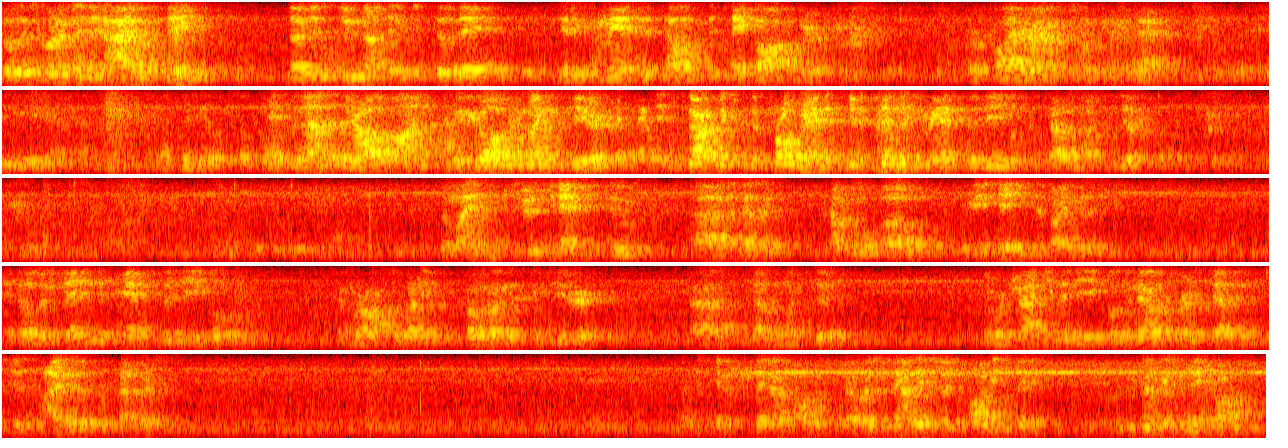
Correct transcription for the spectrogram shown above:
So they're sort of in an idle state. They'll just do nothing until they get a command to tell them to take off or, or fly around or something like that. Video so So now that they're all on, I'm going to go over to my computer and start the, the program. It's going to send the commands to the vehicle to tell them what to do. So my computer is connected to uh, another couple of communication devices, and those are sending the commands to the vehicle. And we're also running some code on this computer uh, to tell them what to do. So we're tracking the vehicles, and now the first step is to just idle the propellers. I'm just going to spin up all the propellers, and now they should all be spinning. I'm going to take off.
